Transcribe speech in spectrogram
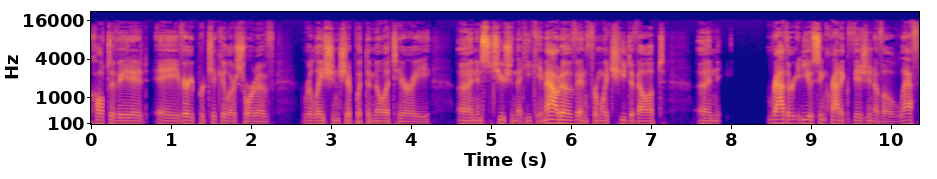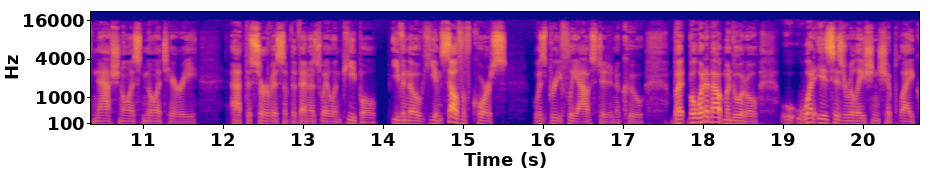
cultivated a very particular sort of relationship with the military, an institution that he came out of and from which he developed an rather idiosyncratic vision of a left nationalist military at the service of the Venezuelan people, even though he himself, of course, was briefly ousted in a coup. But but what about Maduro? What is his relationship like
